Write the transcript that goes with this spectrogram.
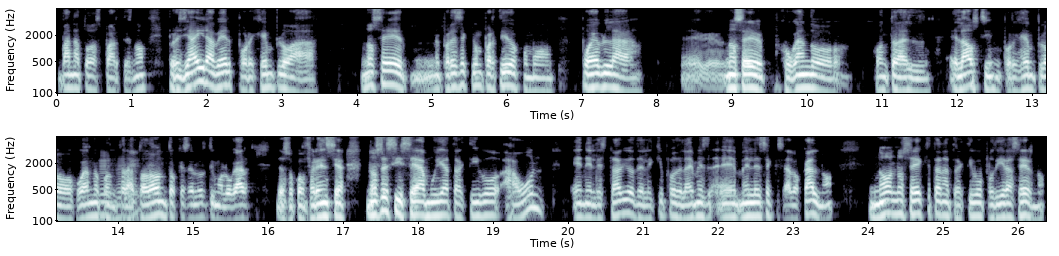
van a todas partes, ¿no? Pero ya ir a ver, por ejemplo, a no sé, me parece que un partido como Puebla, eh, no sé, jugando contra el, el, Austin, por ejemplo, jugando contra uh -huh. Toronto, que es el último lugar de su conferencia, no sé si sea muy atractivo aún en el estadio del equipo de la MLS que sea local, ¿no? No, no sé qué tan atractivo pudiera ser, ¿no?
